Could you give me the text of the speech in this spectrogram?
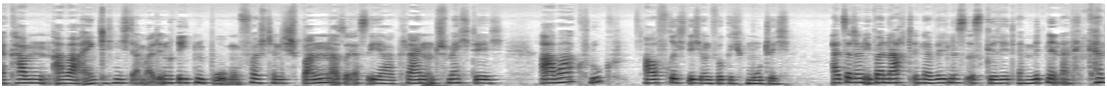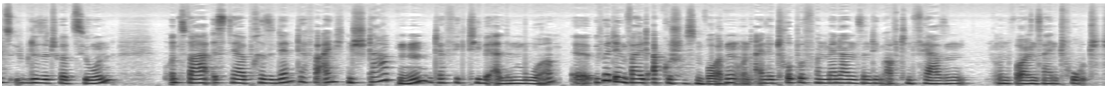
Er kann aber eigentlich nicht einmal den Ritenbogen vollständig spannen, also er ist eher klein und schmächtig, aber klug, aufrichtig und wirklich mutig. Als er dann über Nacht in der Wildnis ist, gerät er mitten in eine ganz üble Situation. Und zwar ist der Präsident der Vereinigten Staaten, der fiktive Alan Moore, äh, über dem Wald abgeschossen worden und eine Truppe von Männern sind ihm auf den Fersen und wollen seinen Tod.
